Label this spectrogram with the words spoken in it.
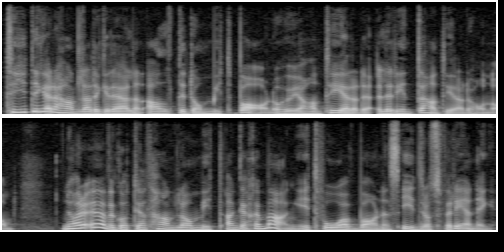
Tidigare handlade grälen alltid om mitt barn och hur jag hanterade eller inte hanterade honom. Nu har det övergått till att handla om mitt engagemang i två av barnens idrottsförening.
